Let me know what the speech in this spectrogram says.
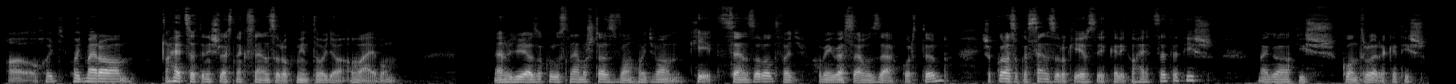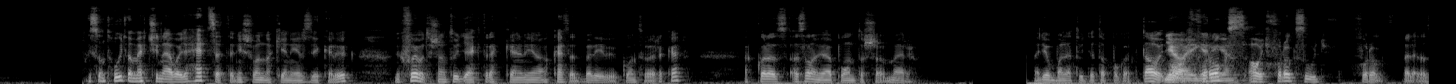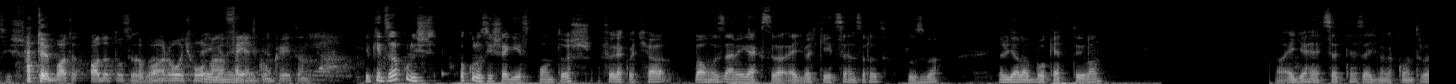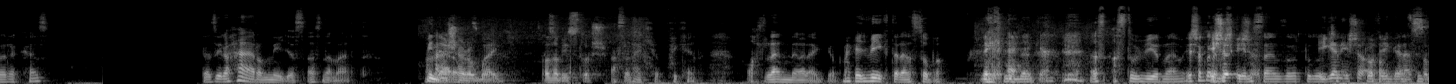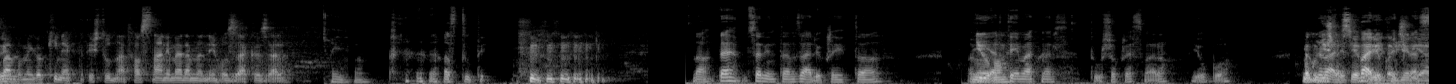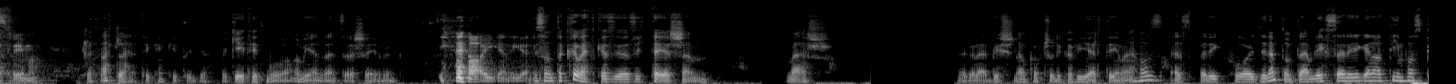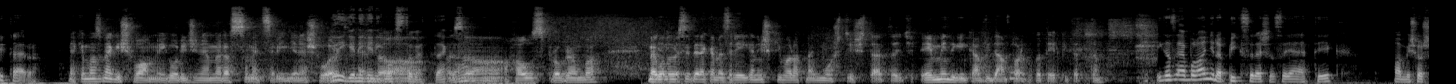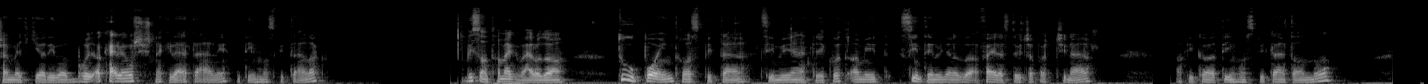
a, hogy, hogy már a, a headseten is lesznek szenzorok, mint ahogy a, a Vive-on. Mert hogy ugye az Oculusnál most az van, hogy van két szenzorod, vagy ha még veszel hozzá, akkor több, és akkor azok a szenzorok érzékelik a headsetet is, meg a kis kontrollereket is. Viszont úgy van megcsinálva, hogy a headseten is vannak ilyen érzékelők, amik folyamatosan tudják trekkelni a kezedbe lévő kontrollereket, akkor az, az valamivel pontosabb, mert, mert jobban le tudja tapogatni. De ahogy, ja, ahogy, igen, forogsz, igen. ahogy forogsz, úgy forog veled az is. Hát több adatot szóval. kap arról, hogy hol igen, van a fejed igen, konkrétan. Egyébként az Oculus, Oculus is egész pontos, főleg, hogyha van hozzá még extra egy vagy két szenzorod pluszba, mert ugye alapból kettő van. A egy a headsethez, egy meg a kontrollerekhez. De azért a 3-4 az, az nem árt. A Minden sarokba egy. Az a biztos. Az a legjobb, igen. Az lenne a legjobb. Meg egy végtelen szoba. Igen, igen. Azt, azt úgy bírnám. És akkor és is kéne szenzor, tudod. Igen, és a végtelen szobában még a kinektet is tudnád használni, mert nem lennél hozzá közel. Így van. Azt tuti. Na, de szerintem zárjuk le itt a, a VR témát, mert túl sok lesz már a jóból. Meg úgyis lesz jövő héten is VR téma. Hát lehet, igen, ki tudja. Vagy két hét múlva, amilyen rendszeresen jövünk. ja, igen, igen. Viszont a következő az egy teljesen más. Legalábbis nem kapcsolódik a VR témához. Ez pedig, hogy nem tudom, te emlékszel régen a Team Hospitalra? Nekem az meg is van még original, mert azt hiszem egyszer ingyenes volt. Ja, igen, igen, igen, osztogatták. Az aha. a House programba. Megmondom őszintén, nekem ez régen is kimaradt, meg most is. Tehát hogy én mindig inkább vidám parkokat építettem. Igazából annyira pixeles ez a játék, ami sosem megy ki a divatba, hogy akár most is neki lehet állni a Team Hospitalnak. Viszont ha megvárod a Two Point Hospital című játékot, amit szintén ugyanaz a fejlesztő csapat csinál, akik a Team Hospital-t annó,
